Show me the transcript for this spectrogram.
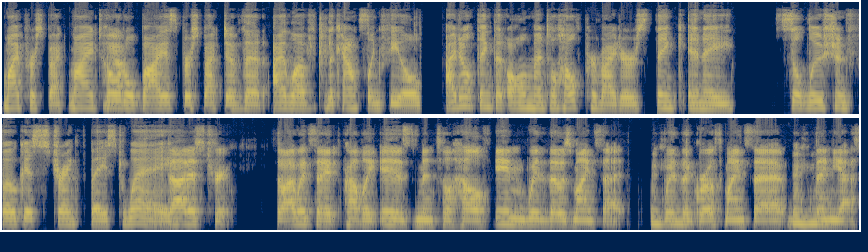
my perspective, my total biased perspective that I love the counseling field? I don't think that all mental health providers think in a solution focused, strength based way. that is true. So I would say it probably is mental health in with those mindset, with the growth mindset. Mhm. Then yes,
